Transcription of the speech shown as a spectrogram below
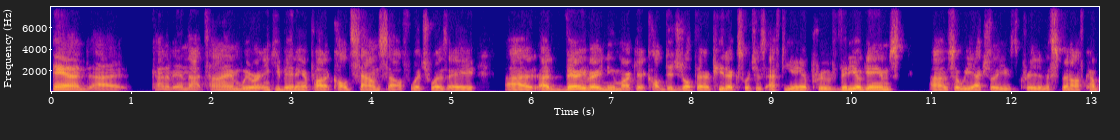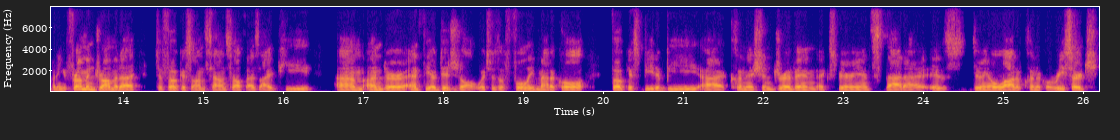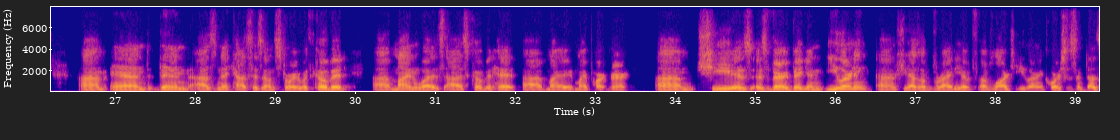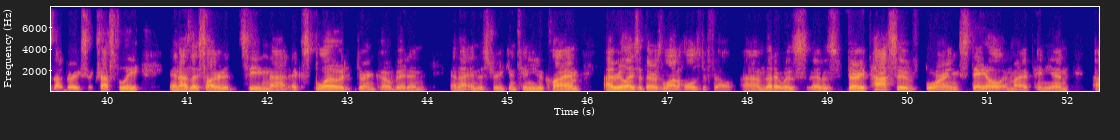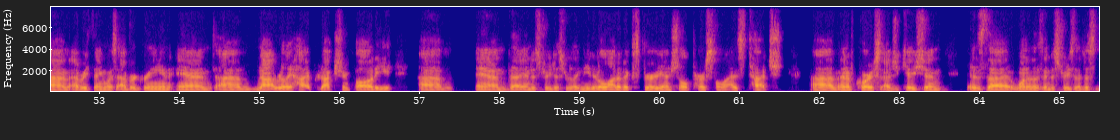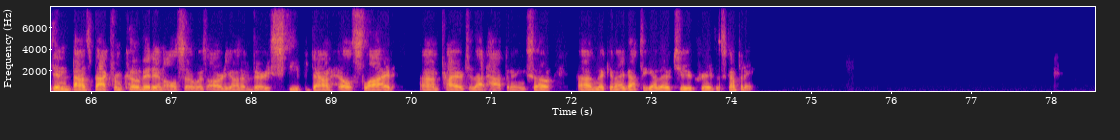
and uh, kind of in that time, we were incubating a product called SoundSelf, which was a uh, a very very new market called digital therapeutics, which is FDA approved video games. Um, so we actually created a spin-off company from Andromeda to focus on SoundSelf as IP um, under Entheo Digital, which is a fully medical focused B2B uh, clinician driven experience that uh, is doing a lot of clinical research. Um, and then as Nick has his own story with COVID, uh, mine was as COVID hit. Uh, my my partner, um, she is is very big in e-learning. Uh, she has a variety of of large e-learning courses and does that very successfully. And as I started seeing that explode during COVID and and that industry continue to climb, I realized that there was a lot of holes to fill. Um, that it was it was very passive, boring, stale, in my opinion. Um, everything was evergreen and um, not really high production quality. Um, and the industry just really needed a lot of experiential, personalized touch. Um, and of course, education is the, one of those industries that just didn't bounce back from COVID and also was already on a very steep downhill slide um, prior to that happening. So um, Nick and I got together to create this company.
